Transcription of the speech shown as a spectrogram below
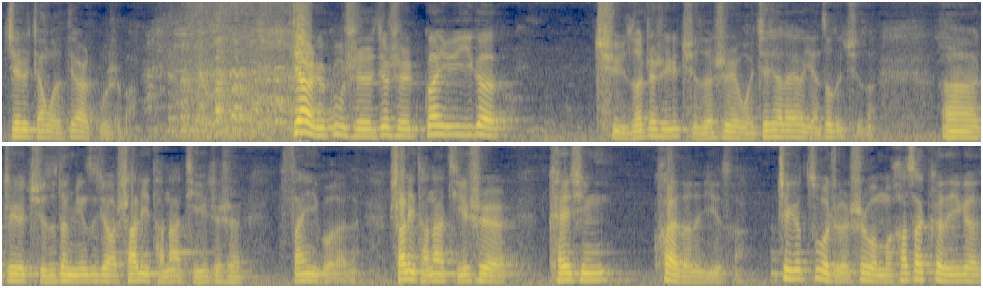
接着讲我的第二个故事吧。第二个故事就是关于一个曲子，这是一个曲子，是我接下来要演奏的曲子。呃，这个曲子的名字叫《沙利塔纳提》，这是翻译过来的。沙利塔纳提是开心、快乐的意思。这个作者是我们哈萨克的一个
